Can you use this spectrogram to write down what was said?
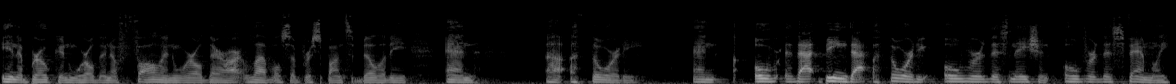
in a broken world, in a fallen world, there are levels of responsibility and uh, authority. And over that being that authority over this nation, over this family,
